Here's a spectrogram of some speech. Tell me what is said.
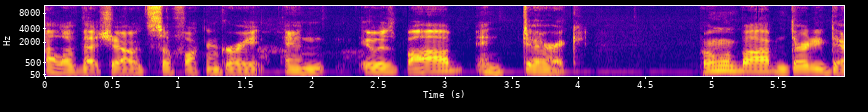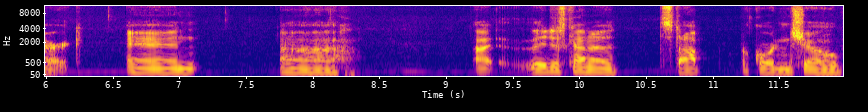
I love that show it's so fucking great and it was Bob and Derek Boom and Bob and Dirty Derek and uh I, they just kind of stopped recording the show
